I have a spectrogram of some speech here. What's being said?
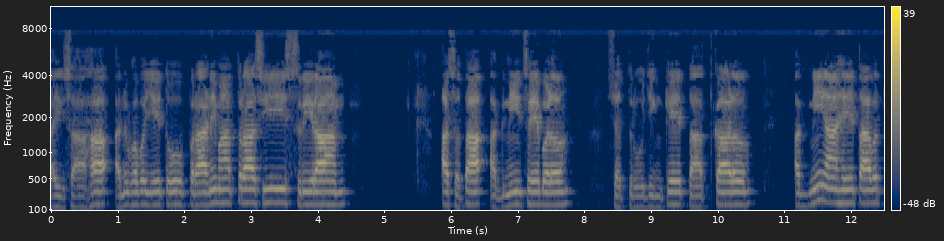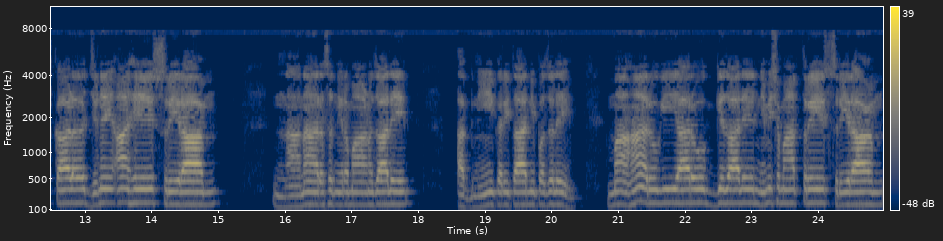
ऐसा हा अनुभव येतो प्राणीमात्राशी श्रीराम। असता अग्नीचे बळ। शत्रू जिंके तात्काळ. अग्नी आहे तावत्काळ जिणे आहे श्रीराम. नाना रस निर्माण झाले. अग्नीकरिता निपजले. महारोगी आरोग्य झाले. निमिष मात्रे श्रीराम.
